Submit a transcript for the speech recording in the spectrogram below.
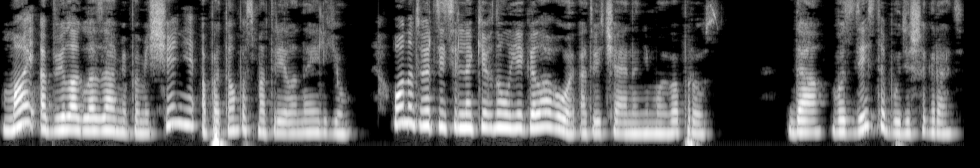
Май обвела глазами помещение, а потом посмотрела на Илью. Он утвердительно кивнул ей головой, отвечая на немой вопрос. «Да, вот здесь ты будешь играть».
